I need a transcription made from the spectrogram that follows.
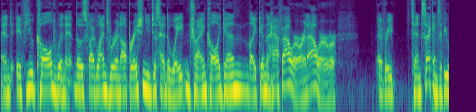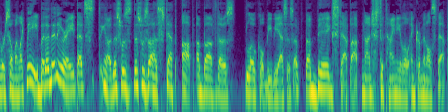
And if you called when it, those five lines were in operation, you just had to wait and try and call again, like in a half hour or an hour or every 10 seconds if you were someone like me. But at any rate, that's, you know, this was, this was a step up above those local BBSs, a, a big step up, not just a tiny little incremental step.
